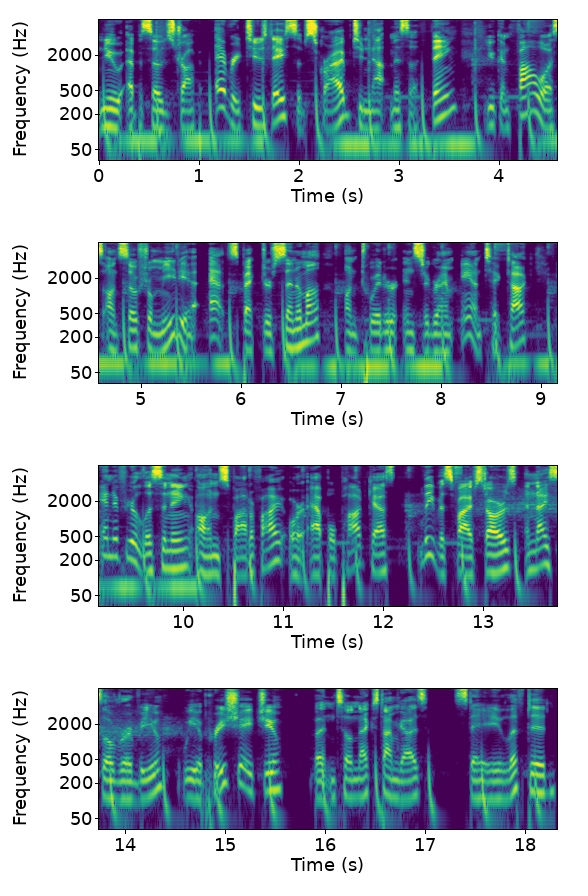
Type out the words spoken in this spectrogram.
New episodes drop every Tuesday. Subscribe to not miss a thing. You can follow us on social media at Spectre Cinema on Twitter, Instagram, and TikTok. And if you're listening on Spotify or Apple Podcasts, leave us five stars, a nice little review. We appreciate you. But until next time, guys, stay lifted.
